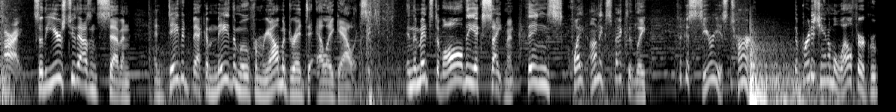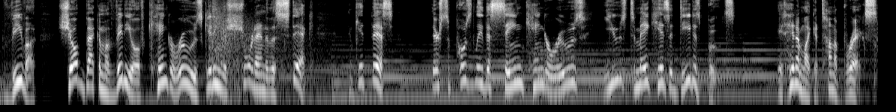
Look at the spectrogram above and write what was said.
Alright, so the year's 2007, and David Beckham made the move from Real Madrid to LA Galaxy. In the midst of all the excitement, things, quite unexpectedly, took a serious turn. The British animal welfare group Viva showed Beckham a video of kangaroos getting the short end of the stick. And get this, they're supposedly the same kangaroos used to make his Adidas boots. It hit him like a ton of bricks.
